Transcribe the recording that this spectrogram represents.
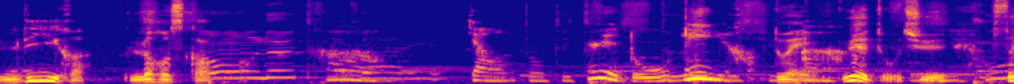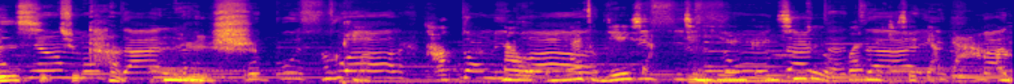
l i h l o h o scope 啊，叫阅读力哈。对啊，阅读去分析、去看运势。OK，好，那我们来总结一下今天跟星座有关的这些表达啊。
